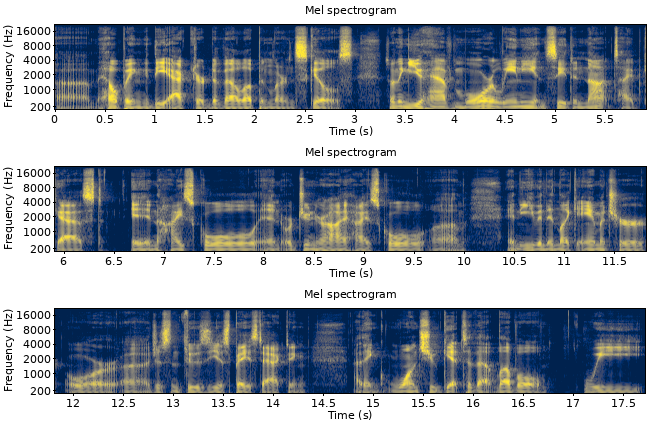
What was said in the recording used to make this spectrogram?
um, helping the actor develop and learn skills. So I think you have more leniency to not typecast in high school and or junior high, high school, um, and even in like amateur or uh, just enthusiast based acting. I think once you get to that level, we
